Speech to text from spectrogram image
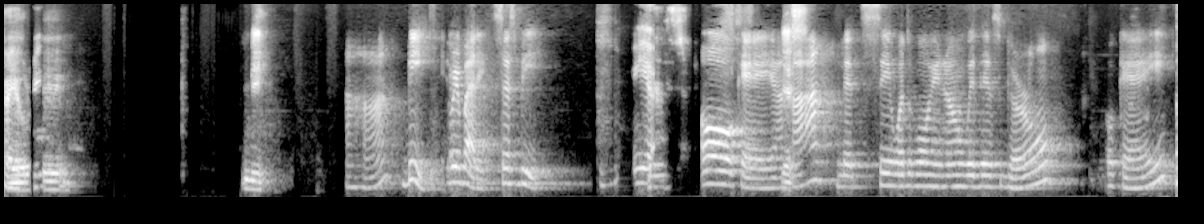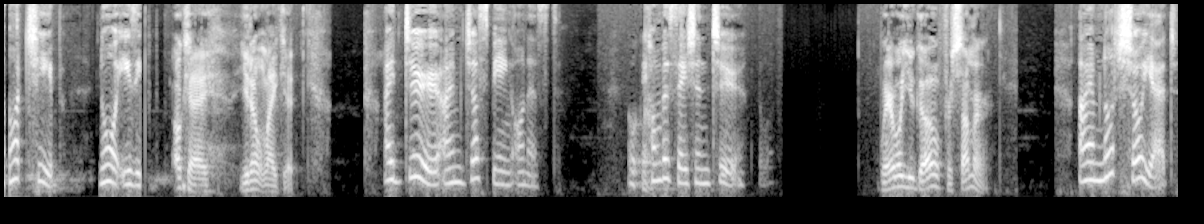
I agree. B. Uh-huh. B. Everybody says B. Yes. Okay. Uh-huh. Yes. Let's see what's going on with this girl. Okay. Not cheap, nor easy. Okay, you don't like it. I do, I'm just being honest. Okay. Conversation two. Where will you go for summer? I am not sure yet.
